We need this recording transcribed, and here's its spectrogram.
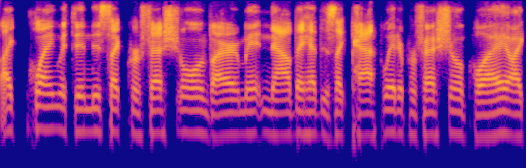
like playing within this like professional environment. And now they have this like pathway to professional play, like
